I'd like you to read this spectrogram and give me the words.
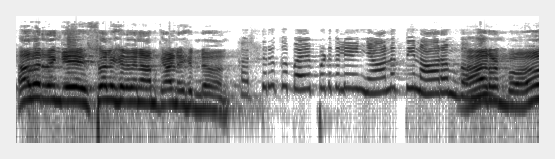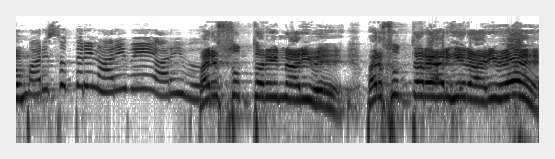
அவர் அங்கே சொல்லுகிறத நாம் காணுகின்றோம். பயப்படுதலே ஞானத்தின் ஆரம்பம். ஆரம்பம். பரிசுத்தரின் அறிவே அறிவு. பரிசுத்தரின் அறிவு. பரிசுத்தரை அறிகிற அறிவே.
